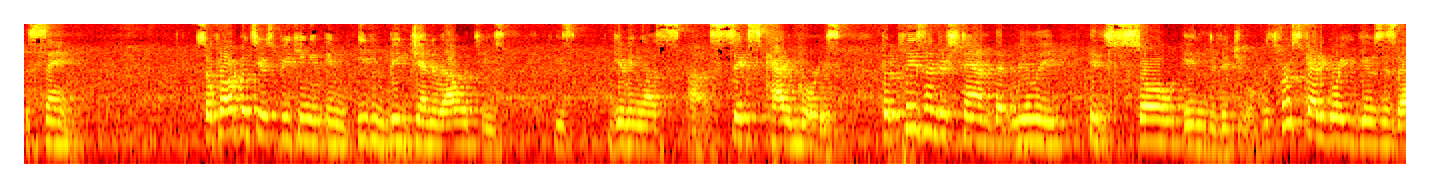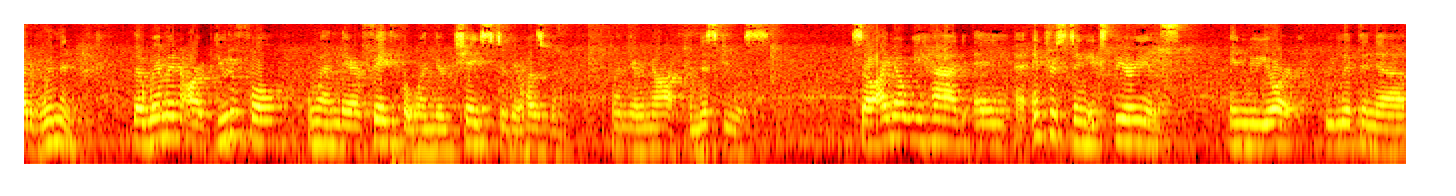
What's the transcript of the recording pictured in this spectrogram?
the same. So Prabhupada's here speaking in, in even big generalities. He's giving us uh, six categories. But please understand that really it's so individual. His first category he gives is that of women. That women are beautiful when they're faithful, when they're chaste to their husband, when they're not promiscuous. So I know we had an interesting experience in New York. We lived in a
